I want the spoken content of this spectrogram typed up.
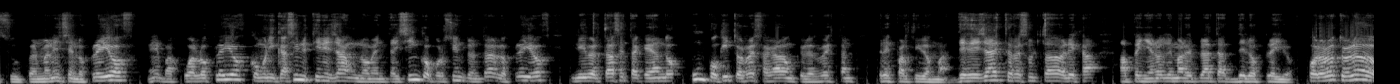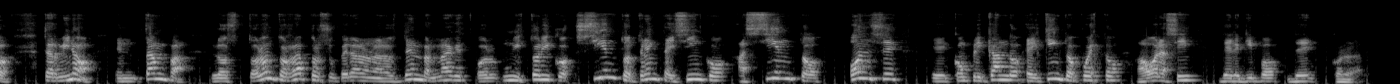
su permanencia en los playoffs, ¿eh? va a jugar los playoffs. Comunicaciones tiene ya un 95% de entrar a los playoffs y Libertad se está quedando un poquito rezagada, aunque le restan tres partidos más. Desde ya este resultado aleja a Peñarol de Mar del Plata de los playoffs. Por el otro lado, terminó en Tampa. Los Toronto Raptors superaron a los Denver Nuggets por un histórico 135 a 111, eh, complicando el quinto puesto, ahora sí, del equipo de Colorado.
